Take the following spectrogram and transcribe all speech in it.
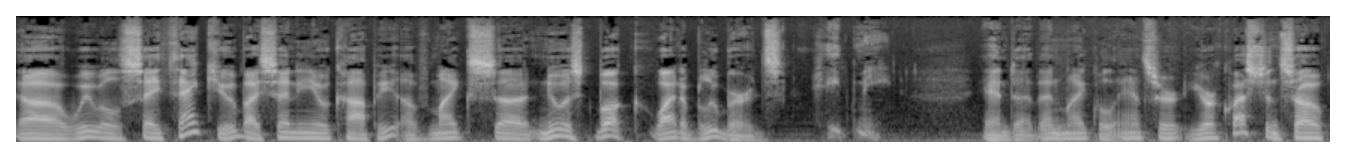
Uh, we will say thank you by sending you a copy of Mike's uh, newest book, Why Do Bluebirds Hate Me? And uh, then Mike will answer your question. So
